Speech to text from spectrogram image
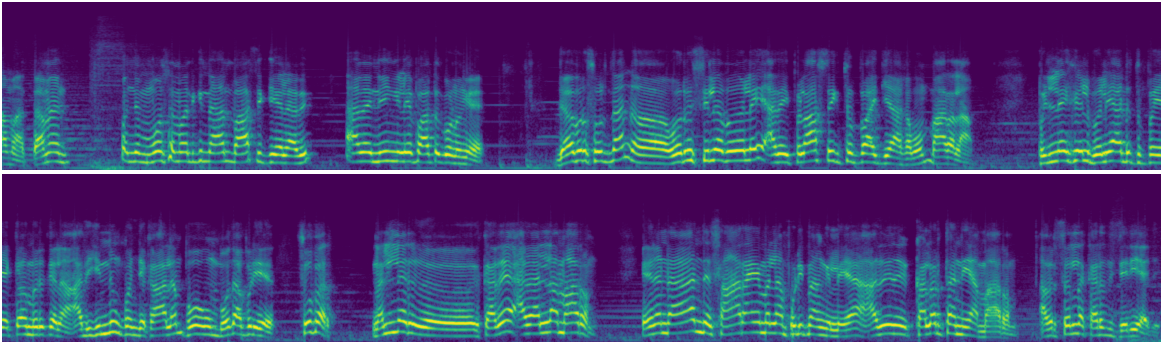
ஆமா தமன். கொஞ்சம் மோசமா இருக்கு நான் வாசிக்க இயலாது அதை நீங்களே பார்த்துக்கொள்ளுங்க. ஜபர் சுல்தான் ஒரு சில வேளை அதை பிளாஸ்டிக் துப்பாக்கியாகவும் மாறலாம். பிள்ளைகள் விளையாட்டு துப்பாக்கியாகவும் இருக்கலாம். அது இன்னும் கொஞ்சம் காலம் போகும்போது அப்படி சூப்பர். நல்ல ஒரு கதை அதெல்லாம் மாறும். ஏனண்டா இந்த சாராயம் எல்லாம் பிடிப்பாங்க இல்லையா? அது கலர் தண்ணியா மாறும். அவர் சொல்ல கருத்து தெரியாது.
